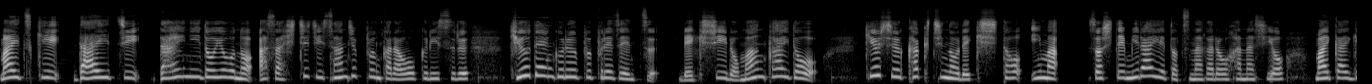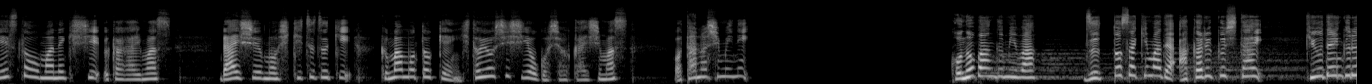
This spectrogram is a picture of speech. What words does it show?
毎月第1第2土曜の朝7時30分からお送りする宮殿グループプレゼンツ歴史ロマン街道。九州各地の歴史と今そして未来へとつながるお話を毎回ゲストをお招きし伺います。来週も引き続き熊本県人吉市をご紹介します。お楽しみに。この番組はずっと先まで明るくしたい宮殿グル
